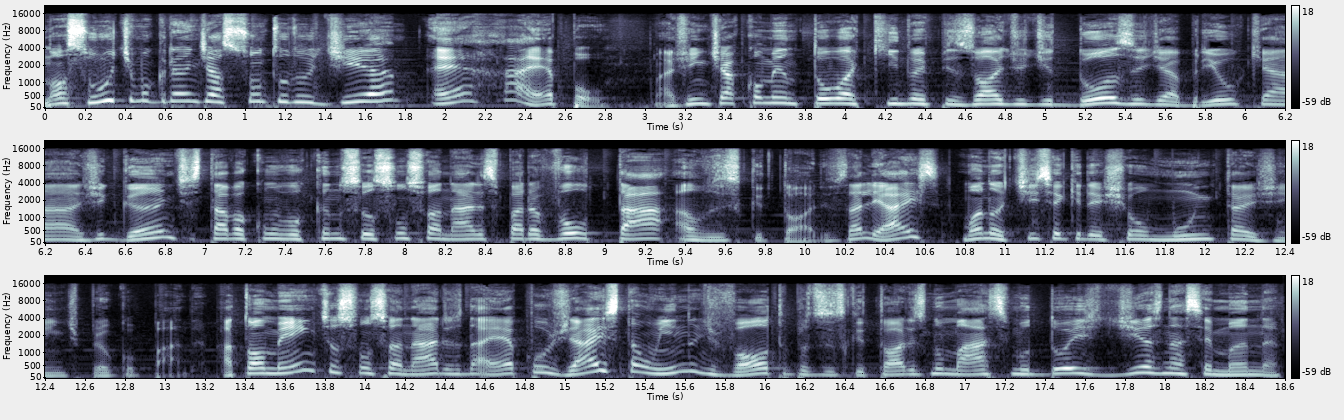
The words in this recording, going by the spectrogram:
Nosso último grande assunto do dia é a Apple. A gente já comentou aqui no episódio de 12 de abril que a gigante estava convocando seus funcionários para voltar aos escritórios. Aliás, uma notícia que deixou muita gente preocupada. Atualmente, os funcionários da Apple já estão indo de volta para os escritórios no máximo dois dias na semana.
